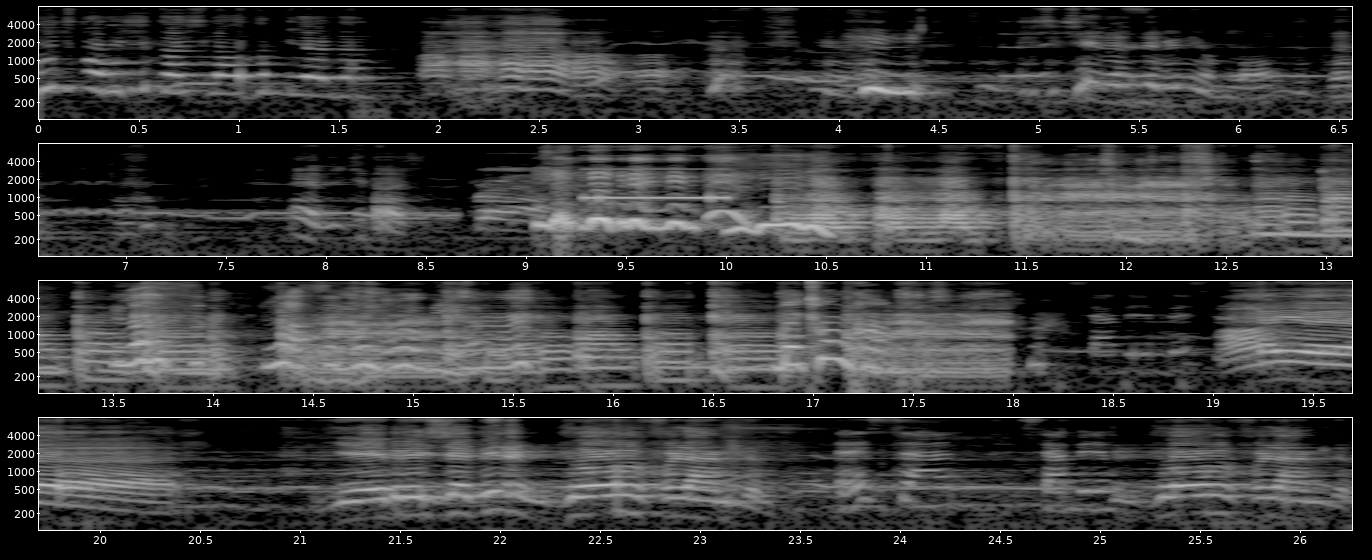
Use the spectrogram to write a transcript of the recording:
Lütfen iki taş lazım bir yerden. Küçük şeyleri seviniyorum ya cidden. evet iki taş. Nasıl, nasıl bunu oluyor? beton kanka. Hayır. YBC benim girlfriend'im. E sen, sen benim Girlfriend'im.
